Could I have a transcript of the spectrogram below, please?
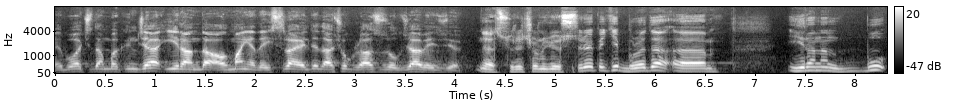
E, bu açıdan bakınca İran'da, Almanya'da, İsrail'de daha çok rahatsız olacağı benziyor. Evet süreç onu gösteriyor. Peki burada e, İran'ın bu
